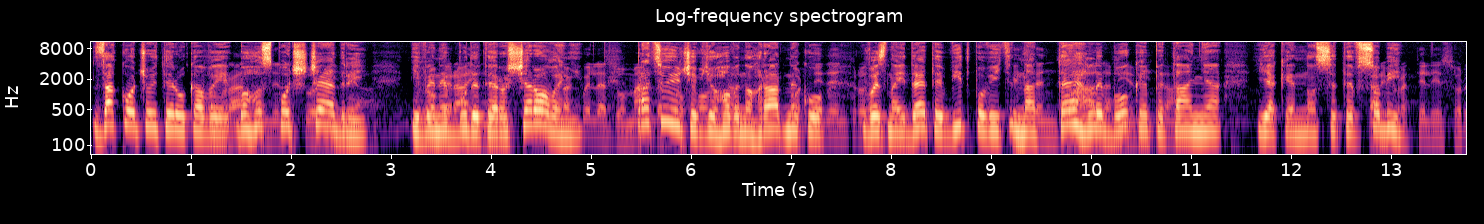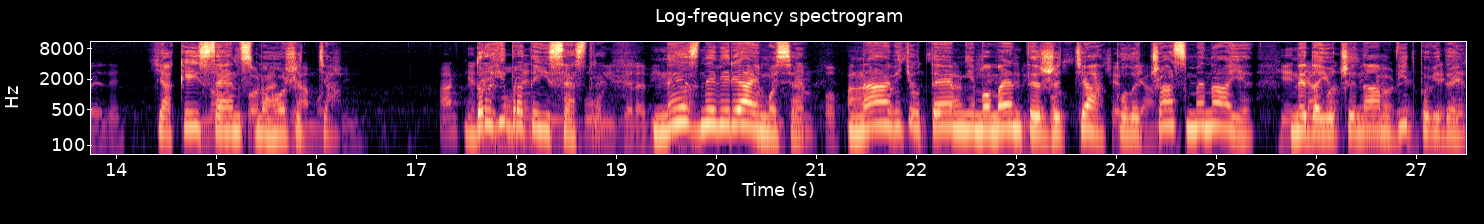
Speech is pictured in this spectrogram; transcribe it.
закочуйте рукави, бо Господь щедрий, і ви не будете розчаровані. Працюючи в його винограднику, ви знайдете відповідь на те глибоке питання, яке носите в собі. Який сенс мого життя? Дорогі брати і сестри, не зневіряймося навіть у темні моменти життя, коли час минає, не даючи нам відповідей,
